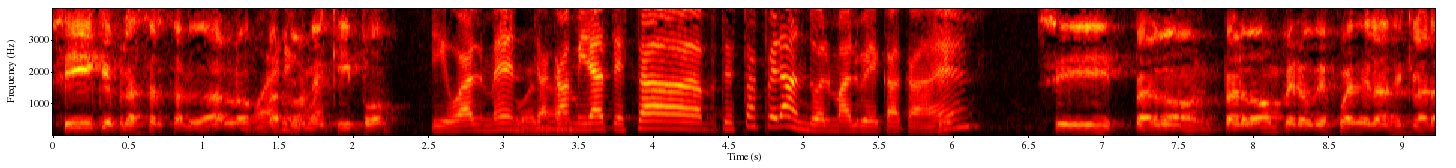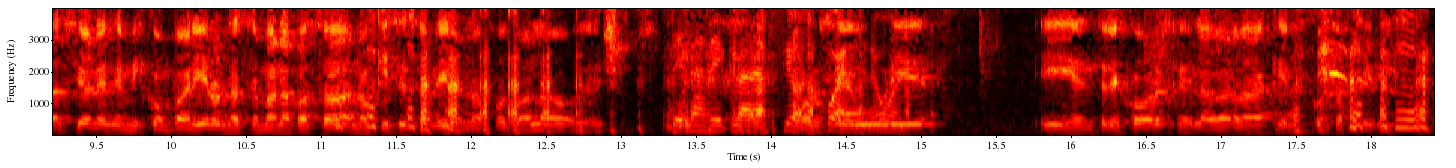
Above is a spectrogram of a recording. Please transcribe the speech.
Sí, qué placer saludarlo. Perdón, equipo. Igualmente. Acá, mira, te está, te está esperando el Malbec acá, ¿eh? Sí, perdón, perdón, pero después de las declaraciones de mis compañeros la semana pasada no quise salir en la foto al lado de ellos. De las declaraciones, por seguridad, y entre Jorge, la verdad que las cosas que dice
